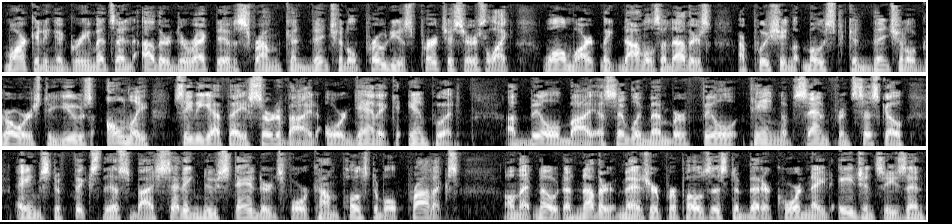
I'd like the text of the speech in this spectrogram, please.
marketing agreements and other directives from conventional produce purchasers like Walmart, McDonald's, and others are pushing most conventional growers to use only CDFA certified organic input. A bill by Assemblymember Phil Ting of San Francisco aims to fix this by setting new standards for compostable products. On that note, another measure proposes to better coordinate agencies in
